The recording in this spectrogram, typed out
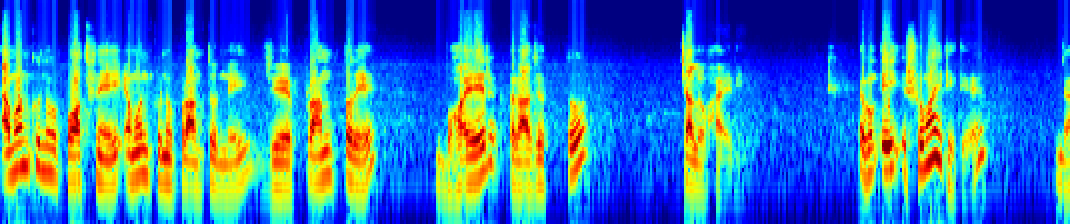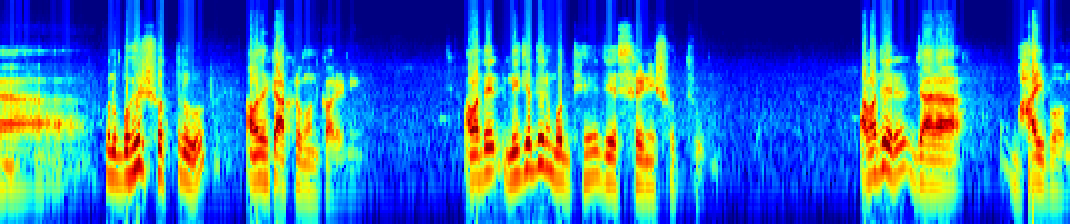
এমন কোনো পথ নেই, এমন কোনো প্রান্তর নেই যে প্রান্তরে ভয়ের রাজত্ব চালু হয়নি। এবং এই সময়টিতে কোনো বহির্শত্রু আমাদেরকে আক্রমণ করেনি। আমাদের নিজেদের মধ্যে যে শ্রেণি শত্রু আমাদের যারা ভাই বোন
